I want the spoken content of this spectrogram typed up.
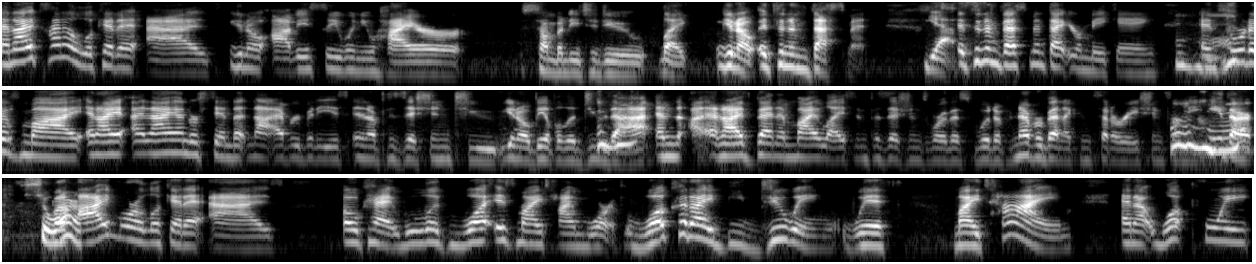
And I kind of look at it as, you know, obviously when you hire somebody to do like, you know, it's an investment. Yes. It's an investment that you're making. and Mhm. sort of my and i and i understand that not everybody is in a position to you know be able to do Mhm. that and and i've been in my life in positions where this would have never been a consideration for Mhm. me either Sure. but i more look at it as okay well like what is my time worth what could i be doing with my time and at what point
